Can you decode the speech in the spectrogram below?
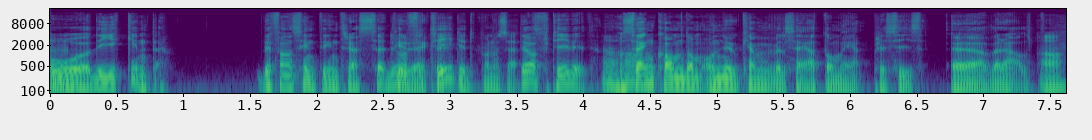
och det gick inte. Det fanns inte intresse. Det var för tidigt på något sätt. Det var för tidigt. Jaha. Och sen kom de och nu kan vi väl säga att de är precis överallt. Ja.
